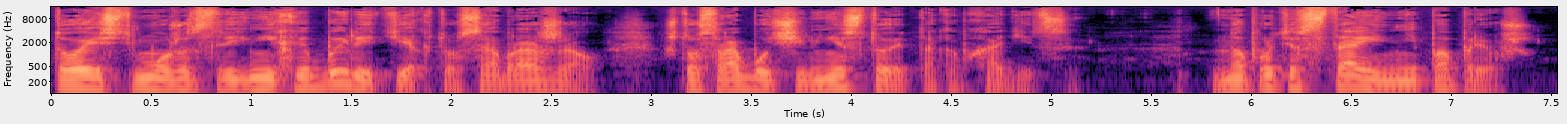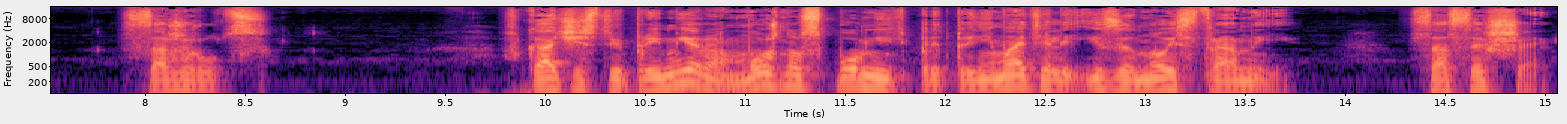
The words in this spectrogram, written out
То есть, может, среди них и были те, кто соображал, что с рабочими не стоит так обходиться. Но против стаи не попрешь сожрутся. В качестве примера можно вспомнить предпринимателей из иной страны, СССР,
